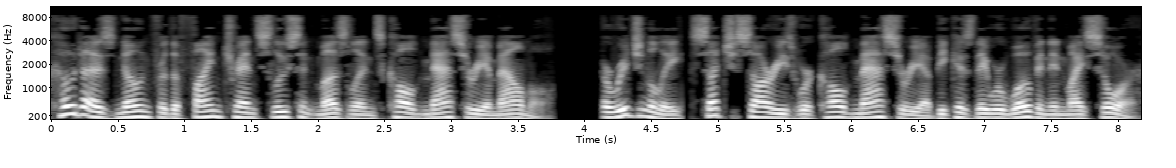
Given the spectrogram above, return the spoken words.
Kota is known for the fine translucent muslins called Masaria Malmal. Originally, such saris were called Masaria because they were woven in Mysore.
